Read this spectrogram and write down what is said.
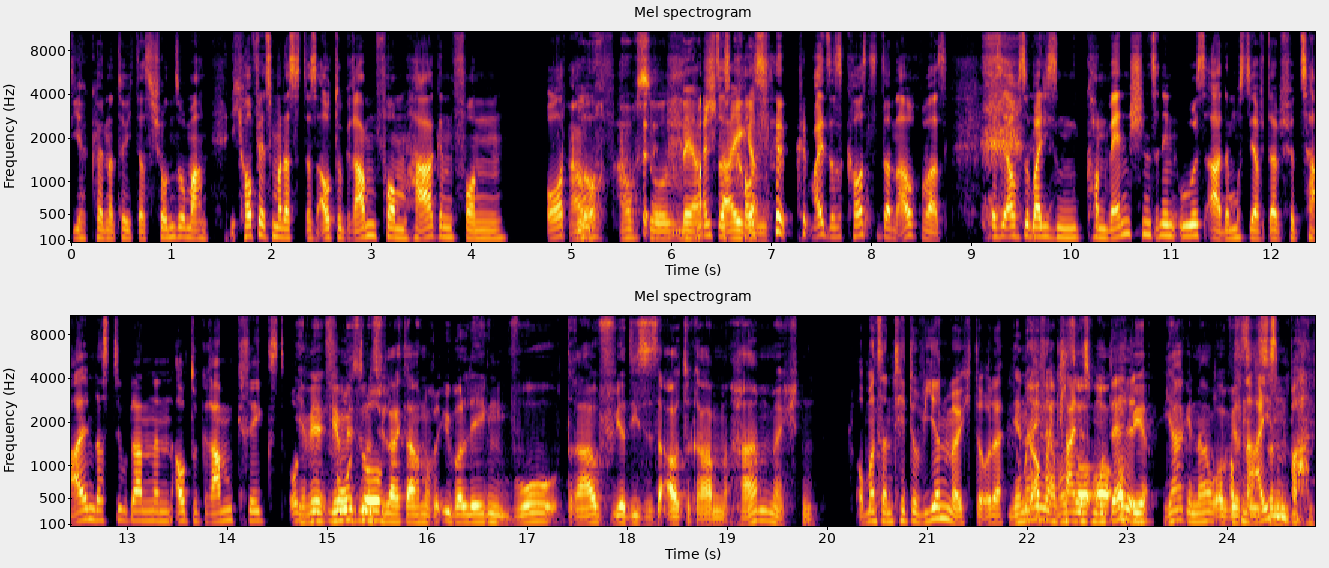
die können natürlich das schon so machen. Ich hoffe jetzt mal, dass das Autogramm vom Hagen von Ortloch. Auch, auch so meinst, das kostet, meinst das kostet dann auch was? Das ist ja auch so bei diesen Conventions in den USA, da musst du ja dafür zahlen, dass du dann ein Autogramm kriegst und ja, wir, wir müssen uns vielleicht auch noch überlegen, worauf wir dieses Autogramm haben möchten. Ob man es dann tätowieren möchte oder, ja, nein, oder auf ein kleines so, Modell. Wir, ja, genau. Ob auf wir eine so, Eisenbahn.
